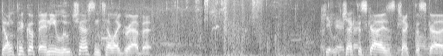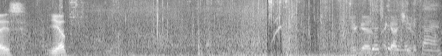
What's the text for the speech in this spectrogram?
Don't pick up any loot chests until I grab it. Keep, Okay, check the skies. Check the skies. Yep. You're good. Just I got you. nick of time.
